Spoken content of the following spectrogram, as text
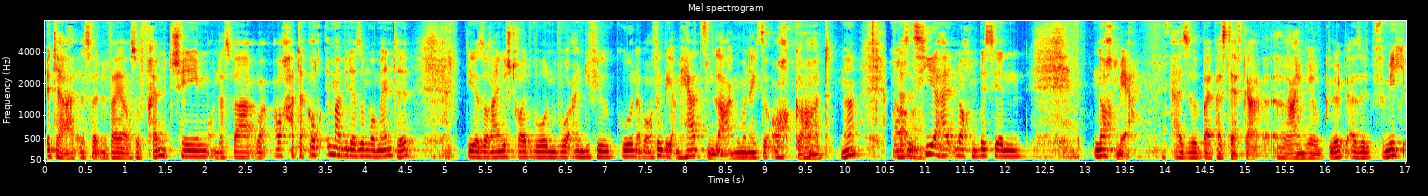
bitter. Das war, war ja auch so Fremdschämen und das war aber auch, hatte auch immer wieder so Momente, die da so reingestreut wurden, wo einem die Figuren aber auch wirklich am Herzen lagen, wo man denkt so, oh Gott. Ne? Und das ist hier halt noch ein bisschen noch mehr. Also bei Pastewka äh, reingeglückt. Also für mich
